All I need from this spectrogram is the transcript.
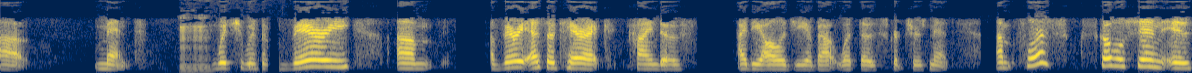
uh, meant, mm-hmm. which was a very um, a very esoteric kind of ideology about what those scriptures meant. Um, Florence Scovel Shinn is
